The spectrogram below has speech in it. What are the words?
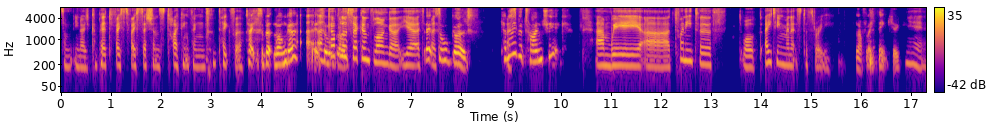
some, you know, compared to face-to-face -face sessions, typing things takes a takes a bit longer. A, a couple good. of seconds longer. Yeah, it's, that's it's, all good. Can I, I have a time check? Um, we are 20 to well, 18 minutes to three. Lovely, thank you. Yeah.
